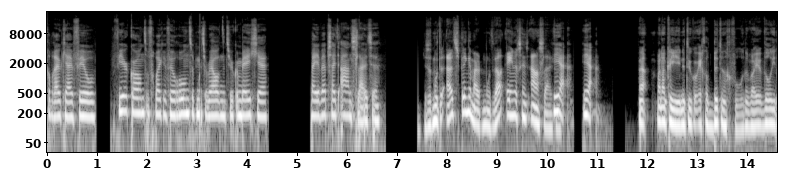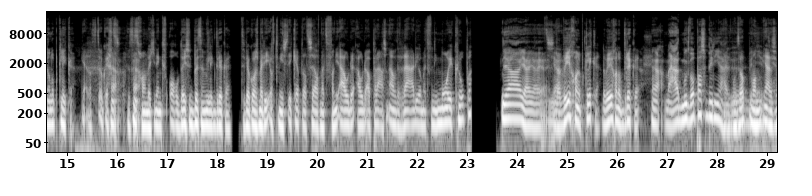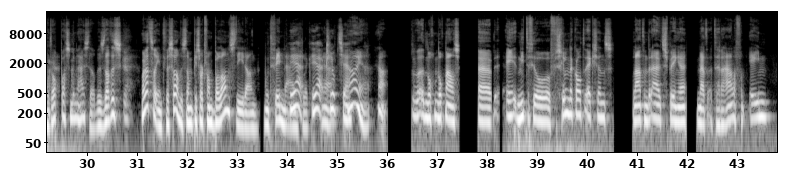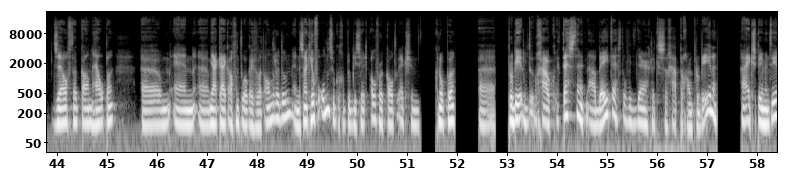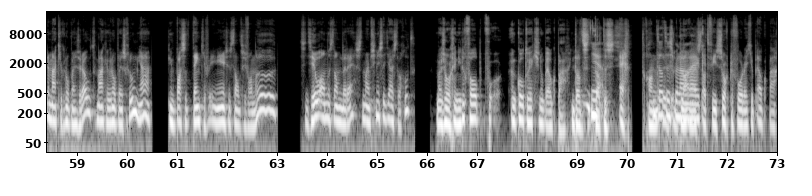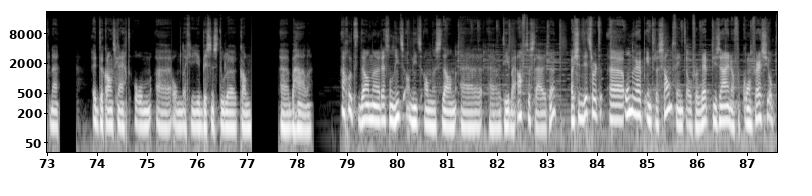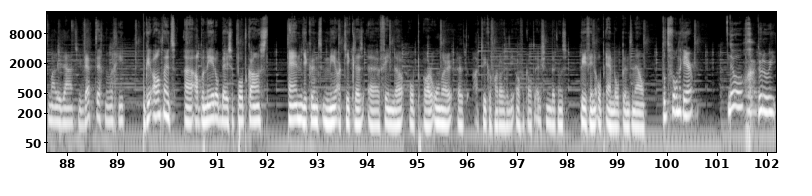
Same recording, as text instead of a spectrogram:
Gebruik jij veel vierkant of gebruik je veel rond? Het moet er wel natuurlijk een beetje bij je website aansluiten. Dus het moet eruit springen, maar het moet wel enigszins aansluiten. Ja, ja. Ja, maar dan creëer je natuurlijk ook echt dat buttongevoel. Daar waar je, wil je dan op klikken. Ja, dat is ook echt. Ja, dat is ja. gewoon dat je denkt, oh, op deze button wil ik drukken. Dat heb je ook wel eens bij die, of tenminste, ik heb dat zelf met van die oude, oude apparaten, een oude radio met van die mooie knoppen. Ja, ja, ja. ja, Dus ja. Daar wil je gewoon op klikken, daar wil je gewoon op drukken. ja maar het moet wel passen binnen je Ja, huis. het moet wel, binnen want, je ja, dat moet wel passen binnen de huisstijl. Dus dat is, maar dat is wel interessant. Dus dan heb je een soort van balans die je dan moet vinden Ja, eigenlijk. ja, klopt, ja. Oh ja, ja. Nog, nogmaals, eh, eh, niet te veel verschillende call to actions. Laat hem eruit springen. inderdaad het herhalen van éénzelfde kan helpen. Ehm, en ehm, ja, kijk af en toe ook even wat anderen doen. En er zijn ook heel veel onderzoeken gepubliceerd over call to action knoppen. Uh, probeer, ga ook testen met een AB-test of iets dergelijks. Ga het gewoon proberen. Ga experimenteren. Maak je knop eens rood. Maak je knop eens groen. Ja, misschien past het, denk je in eerste instantie van... het is iets heel anders dan de rest. Maar misschien is het juist wel goed. Maar zorg in ieder geval voor een call to action op elke pagina. Dat is, dat is echt gewoon dat het, is belangrijk. advies. Zorg ervoor dat je op elke pagina de kans krijgt om, uh, omdat je je business doelen kan uh, behalen. Nou goed, dan uh, rest ons niets, niets anders dan het hierbij af te sluiten. Als je dit soort onderwerpen interessant vindt over webdesign, over conversieoptimalisatie, webtechnologie, dan kun je altijd abonneren op deze podcast. En je kunt meer artikelen vinden op, waaronder het artikel van Rosalie over call to action buttons, kun je vinden op ambo.nl. Tot de volgende keer. Doeg. Doei doei.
